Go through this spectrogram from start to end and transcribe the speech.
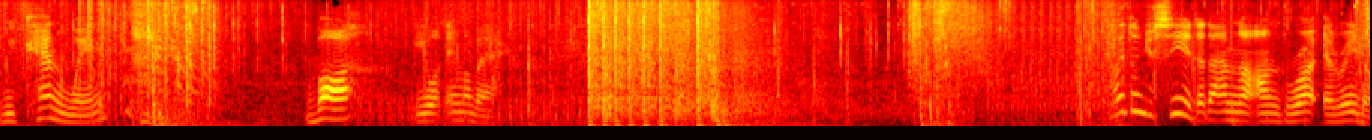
You? We can win, but was in my back. Don't you see that I'm not on a radar?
